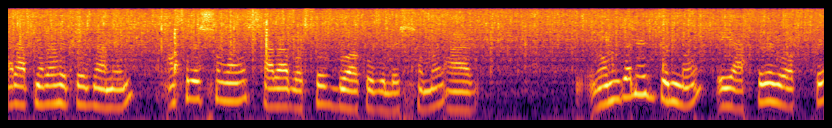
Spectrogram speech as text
আর আপনারা হয়তো জানেন আসরের সময় সারা বছর দোয়া কবলের সময় আর রমজানের জন্য এই আসরের ওয়াক্তে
